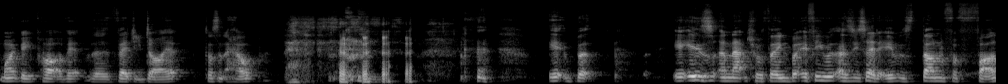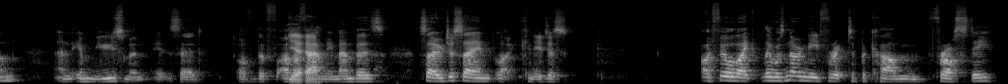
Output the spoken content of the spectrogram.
might be part of it. The veggie diet doesn't help. It, but it is a natural thing. But if he was, as you said, it was done for fun and amusement. It said of the f- other Yeah. family members. So just saying, like, can you just? I feel like there was no need for it to become frosty.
